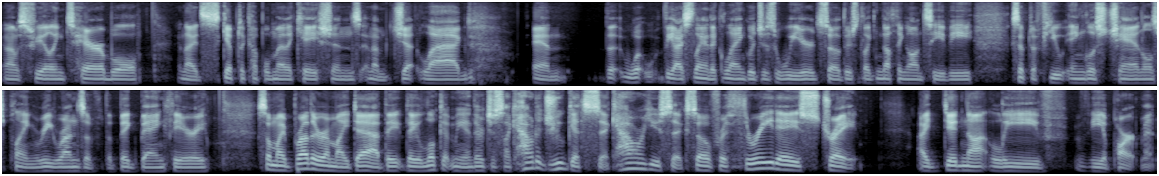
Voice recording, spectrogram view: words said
and I was feeling terrible and I'd skipped a couple medications and I'm jet lagged and the what the Icelandic language is weird, so there's like nothing on TV except a few English channels playing reruns of The Big Bang Theory. So my brother and my dad, they they look at me and they're just like, "How did you get sick? How are you sick?" So for 3 days straight, I did not leave the apartment.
